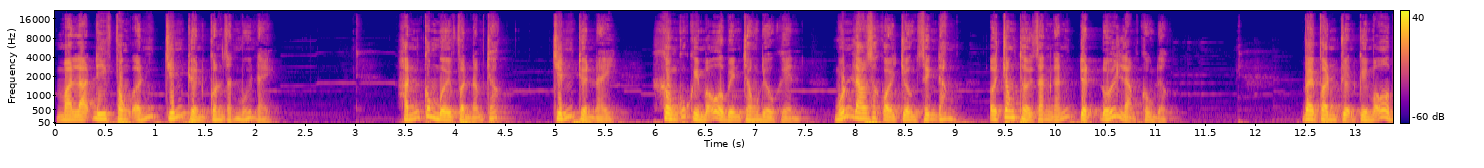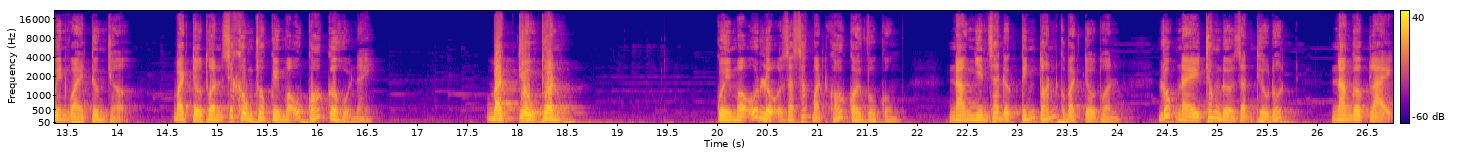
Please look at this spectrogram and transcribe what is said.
Mà là đi phong ấn chiến thuyền con rắn mối này. Hắn có 10 phần nắm chắc, Chiến thuyền này không có quỷ mẫu ở bên trong điều khiển, Muốn lao ra khỏi trường sinh đăng ở trong thời gian ngắn tuyệt đối làm không được. Về phần chuyện quỷ mẫu ở bên ngoài tương trợ, Bạch Tiểu Thuần sẽ không cho quỷ mẫu có cơ hội này. Bạch Tiểu Thuần! Quỷ mẫu lộ ra sắc mặt khó coi vô cùng. Nàng nhìn ra được tính toán của Bạch Tiểu Thuần. Lúc này trong lửa giận thiêu đốt, Nàng ngược lại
